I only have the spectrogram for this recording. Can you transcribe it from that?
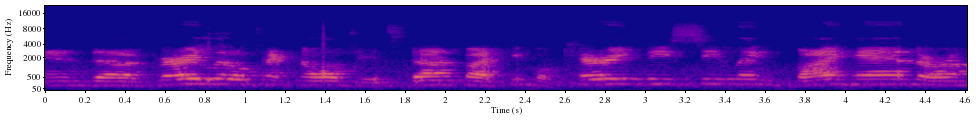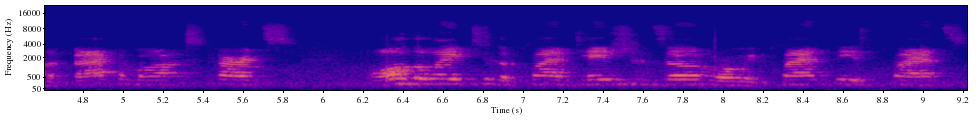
and uh, very little technology. It's done by people carrying these seedlings by hand or on the back of ox carts, all the way to the plantation zone where we plant these plants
